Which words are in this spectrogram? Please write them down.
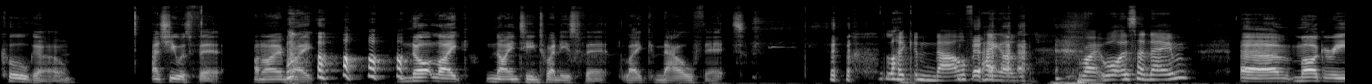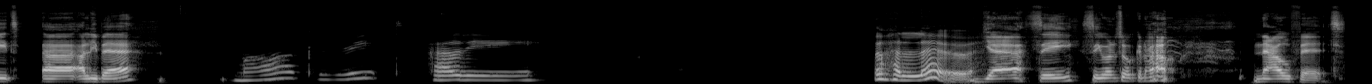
cool girl, and she was fit. And I'm like, not like 1920s fit, like now fit. like now. Hang on. Right, what is her name? Um, Marguerite uh, Alibert. Marguerite Ali. Oh, hello. Yeah, see? See what I'm talking about? now fit.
